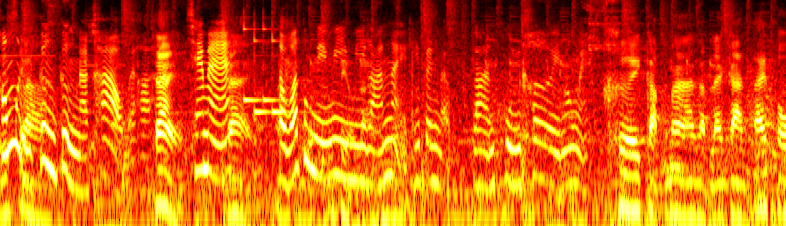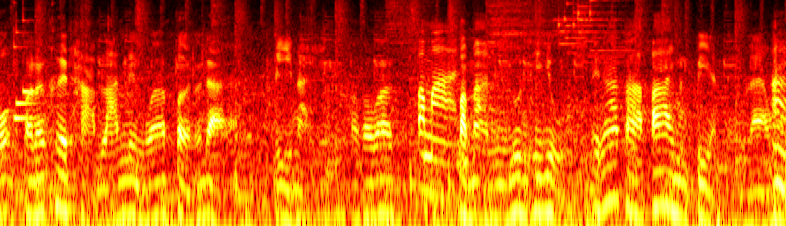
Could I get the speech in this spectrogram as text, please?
เขาเหมือนลิซ่กึ่งกึ่งๆนักข่าวไหมคะ ใช่ ใช่ไหมใช่ แต่ว่าตรงนี้มีเดี๋ยวมีร้านไหนที่เป็นแบบร้านคุ้นเคยบ้างไหม เคยกลับมากับรายการใต้โต๊ะ ตอนนั้นเคยถามร้านหนึ่งว่าเปิดตั้งแต่ปีไหน เขาก็ว่าประมาณประมาณรุ่นที่อยู่ไอ้หน้าตาป้ายมันเปลี่ยนไปอยู่แล้ว อ่า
